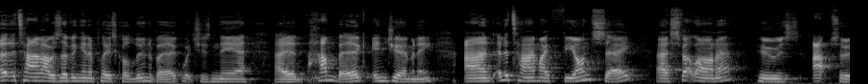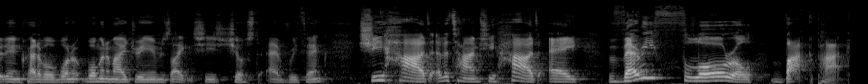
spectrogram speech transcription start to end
at the time, I was living in a place called Lüneburg, which is near uh, Hamburg in Germany. And at the time, my fiance, uh, Svetlana, who's absolutely incredible, one, woman of my dreams, like she's just everything. She had, at the time, she had a very floral backpack.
